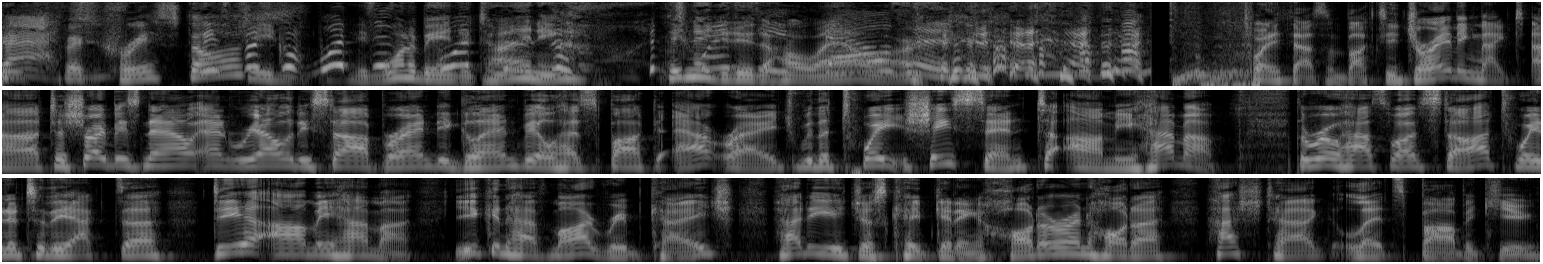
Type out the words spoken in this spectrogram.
chat. for Christos? He'd, forgot- what he'd does- want to be what entertaining. He'd need to do the whole hour. 20,000. 20,000 bucks. You're dreaming, mate. Uh, to showbiz now, and reality star Brandi Glanville has sparked outrage with a tweet she sent to Armie Hammer. The Real Housewives star tweeted to the actor, Dear Armie Hammer, you can have my rib cage. How do you just keep getting hotter and hotter? Hashtag let's barbecue.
